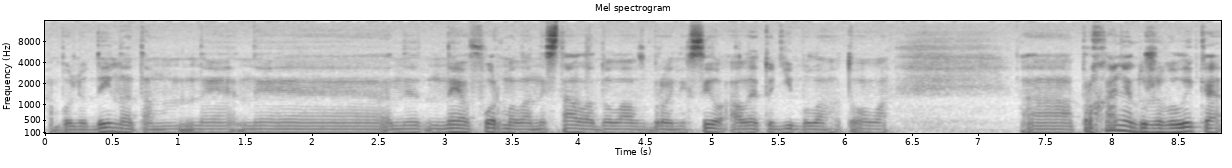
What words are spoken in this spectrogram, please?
або людина там не, не, не, не оформила, не стала до лав Збройних сил, але тоді була готова. Е, Прохання дуже велике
